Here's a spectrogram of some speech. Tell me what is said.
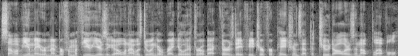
Some of you may remember from a few years ago when I was doing a regular Throwback Thursday feature for patrons at the $2 and up level.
